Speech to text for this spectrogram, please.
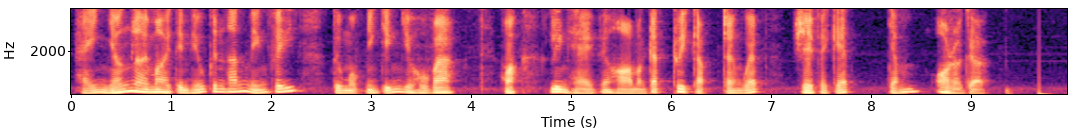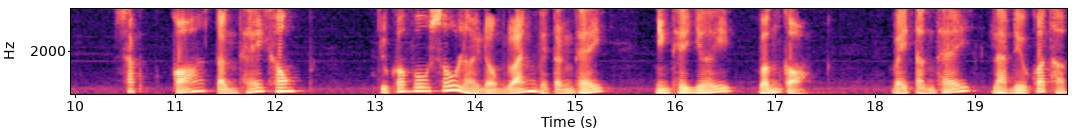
Hãy nhận lời mời tìm hiểu Kinh Thánh miễn phí từ một nhân chứng Jehovah hoặc liên hệ với họ bằng cách truy cập trang web jvk.org. Sắp có tận thế không? Dù có vô số lời đồn đoán về tận thế, nhưng thế giới vẫn còn. Vậy tận thế là điều có thật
